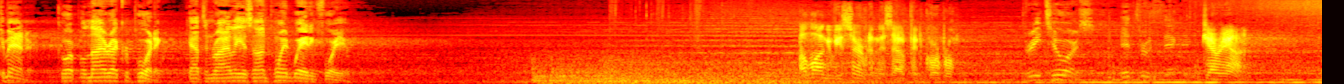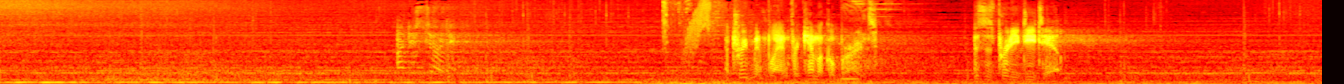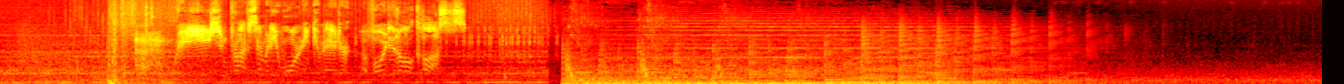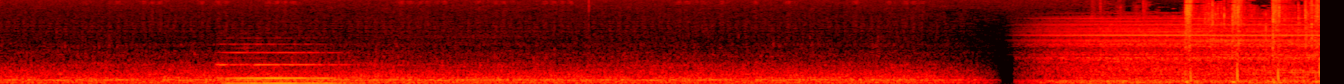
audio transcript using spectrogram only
Commander, Corporal Nyrek reporting. Captain Riley is on point waiting for you. How long have you served in this outfit, Corporal? Three tours. Been through thick... Carry on. Understood. A treatment plan for chemical burns. This is pretty detailed. Proximity warning, Commander. Avoid at all costs.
